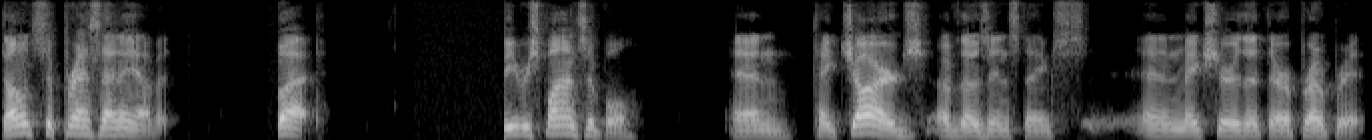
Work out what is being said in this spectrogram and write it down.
Don't suppress any of it. But be responsible and take charge of those instincts and make sure that they're appropriate.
